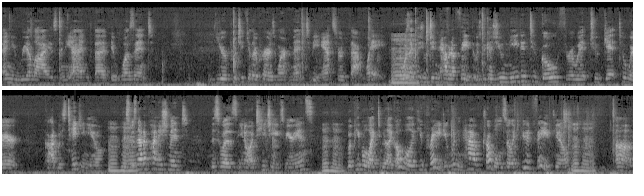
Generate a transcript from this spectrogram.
and you realize in the end that it wasn't your particular prayers weren't meant to be answered that way. It wasn't because you didn't have enough faith. It was because you needed to go through it to get to where God was taking you. Mm-hmm. This was not a punishment. This was, you know, a teaching experience. Mm-hmm. But people like to be like, oh, well, if you prayed, you wouldn't have troubles, or like if you had faith, you know. Mm-hmm. Um,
